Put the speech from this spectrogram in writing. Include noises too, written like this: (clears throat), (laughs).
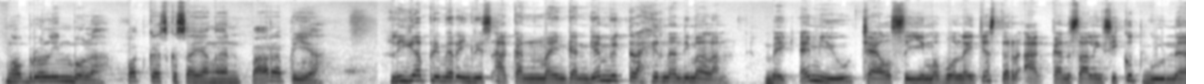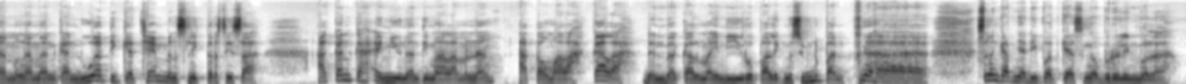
Ngobrolin Bola, podcast kesayangan para pria. Liga Premier Inggris akan memainkan game week terakhir nanti malam. Baik MU, Chelsea maupun Leicester akan saling sikut guna mengamankan dua tiket Champions League tersisa. Akankah MU nanti malam menang atau malah kalah dan bakal main di Europa League musim depan? (laughs) Selengkapnya di podcast Ngobrolin Bola.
